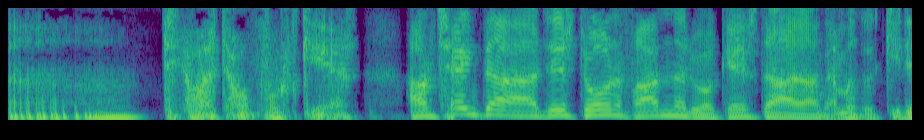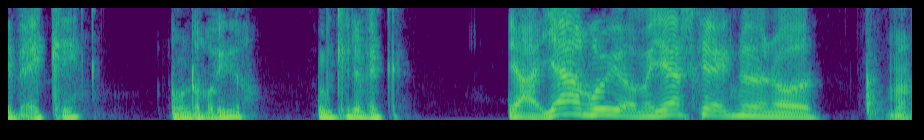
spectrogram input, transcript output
Uh, Det var dog vulgært. Har du tænkt dig, at det er stående frem, når du har gæster, ja, man kan give det væk, ikke? Nogen, der ryger. Man kan give det væk. Ja, jeg ryger, men jeg skal ikke nyde noget. Nå.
